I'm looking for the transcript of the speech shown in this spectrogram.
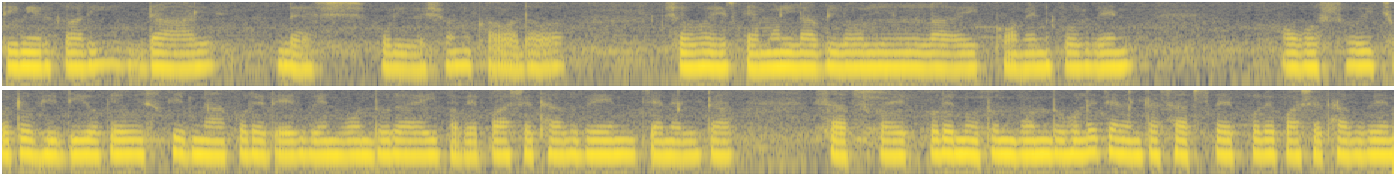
ডিমের কারি, ডাল, ব্যাস, পরিবেশন খাওয়া দাওয়া সবাইয়ের কেমন লাগল লাইক কমেন্ট করবেন। অবশ্যই ছোট ভিডিও কেউ স্কিপ না করে দেখবেন বন্ধুরা। এইভাবে পাশে থাকবেন, চ্যানেলটা সাবস্ক্রাইব করে নতুন বন্ধু হলে চ্যানেলটা সাবস্ক্রাইব করে পাশে থাকবেন।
